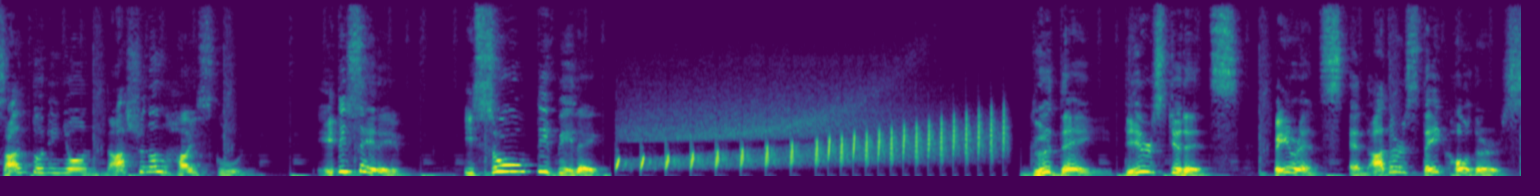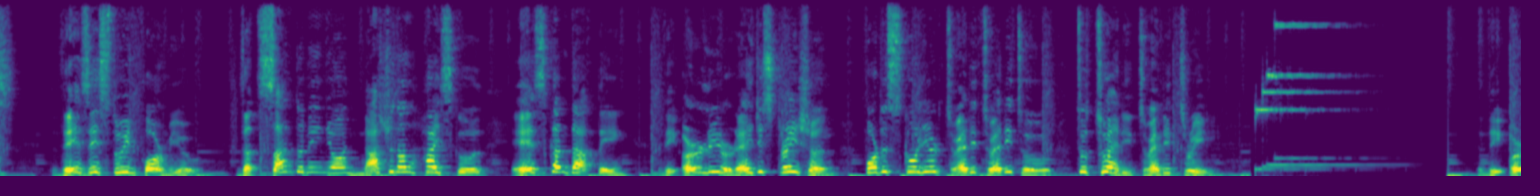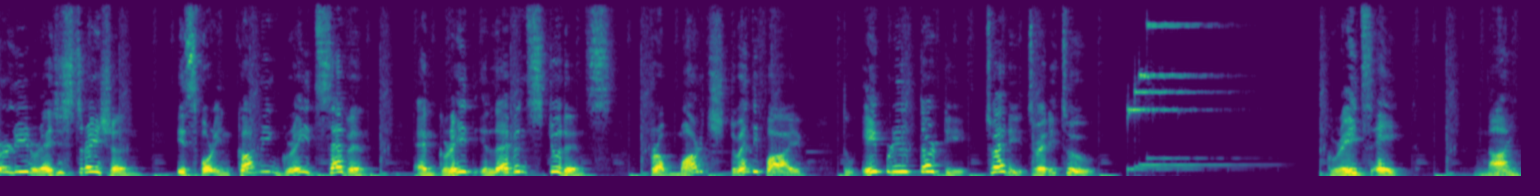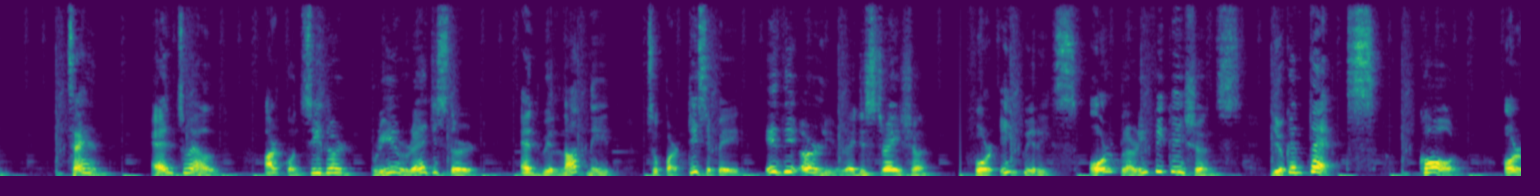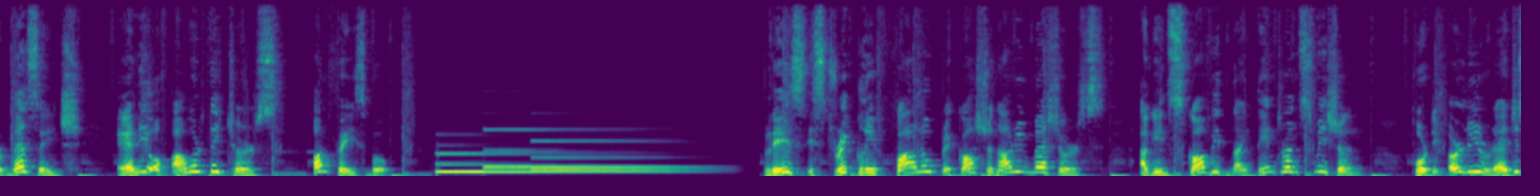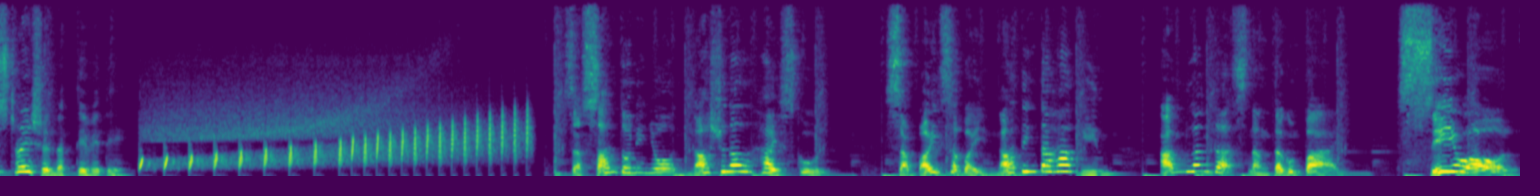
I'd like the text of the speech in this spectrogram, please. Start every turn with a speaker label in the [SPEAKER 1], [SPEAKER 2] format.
[SPEAKER 1] Santo Niño National High School. Itisirib, Isu Tibileg. Good day, dear students, parents, and other stakeholders. This is to inform you that Santo Niño National High School is conducting the early registration for the school year 2022 to 2023. The early registration is for incoming grade 7 and grade 11 students from March 25 to April 30, 2022. Grades 8, 9, 10, and 12 are considered pre-registered and will not need to participate in the early registration. For inquiries or clarifications, you can text, call, or message any of our teachers on Facebook. Please strictly follow precautionary measures against COVID 19 transmission for the early registration activity. Sa Santo Niño National High School, sabay-sabay nating tahakin ang landas ng tagumpay. See you all!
